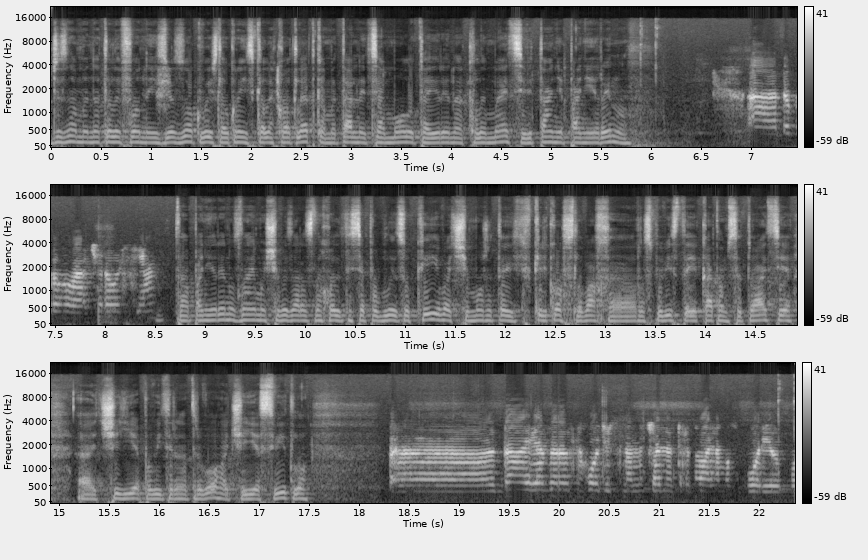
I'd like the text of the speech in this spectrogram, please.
Отже, з нами на телефонний зв'язок вийшла українська легкоатлетка, метальниця молота Ірина Климець. Вітання, пані Ірино. Доброго вечора усім. Та пані Ірино, знаємо, що ви зараз знаходитеся поблизу Києва. Чи можете в кількох словах е, розповісти, яка там ситуація? Е, Чи є повітряна тривога, чи є світло? Е, да, я зараз знаходжусь на навчально-тренувальному зборі в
